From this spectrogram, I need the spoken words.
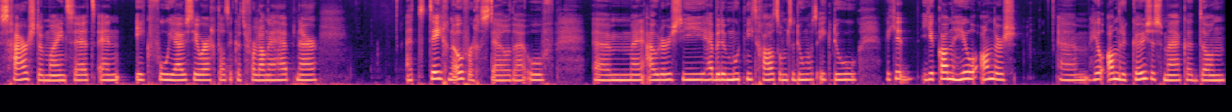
schaarste mindset. En ik voel juist heel erg dat ik het verlangen heb naar het tegenovergestelde. Of um, mijn ouders die hebben de moed niet gehad om te doen wat ik doe. Weet je, je kan heel anders, um, heel andere keuzes maken dan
